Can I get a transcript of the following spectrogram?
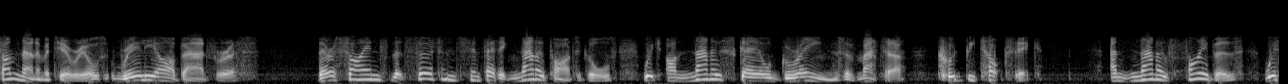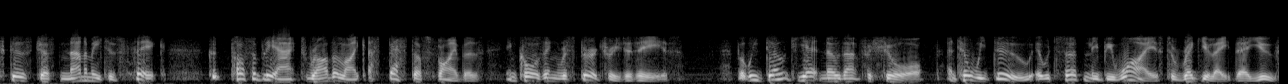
some nanomaterials really are bad for us. There are signs that certain synthetic nanoparticles, which are nanoscale grains of matter, could be toxic. And nanofibers, whiskers just nanometers thick, could possibly act rather like asbestos fibers in causing respiratory disease. But we don't yet know that for sure. Until we do, it would certainly be wise to regulate their use.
